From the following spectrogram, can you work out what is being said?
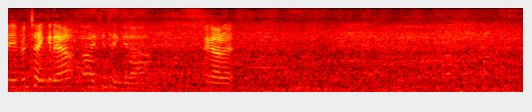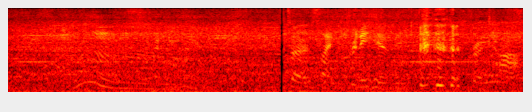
Can I even take it out? Oh, I can take it out. I got it. Hmm. So it's like pretty heavy for a tart.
